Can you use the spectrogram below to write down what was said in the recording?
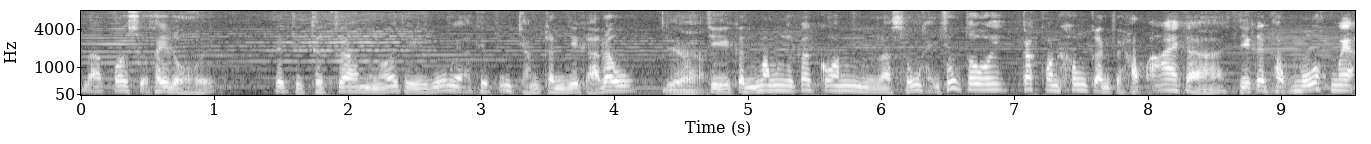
đã có sự thay đổi thế thì thực ra mà nói thì bố mẹ thì cũng chẳng cần gì cả đâu. Dạ. Chỉ cần mong cho các con là sống hạnh phúc thôi. Các con không cần phải học ai cả chỉ cần học bố học mẹ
